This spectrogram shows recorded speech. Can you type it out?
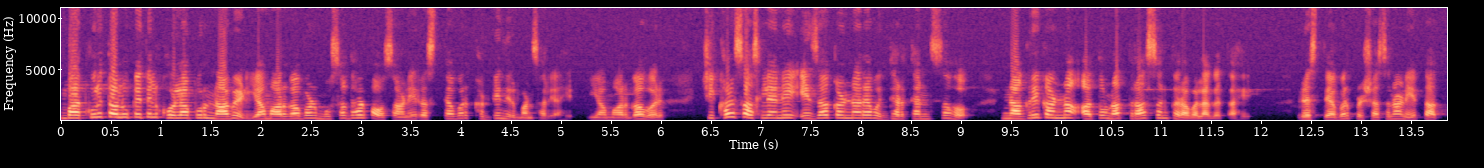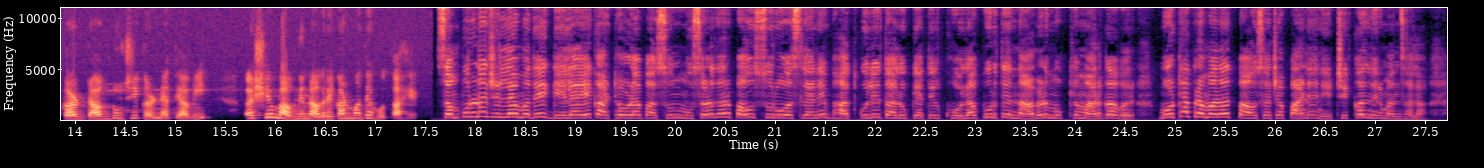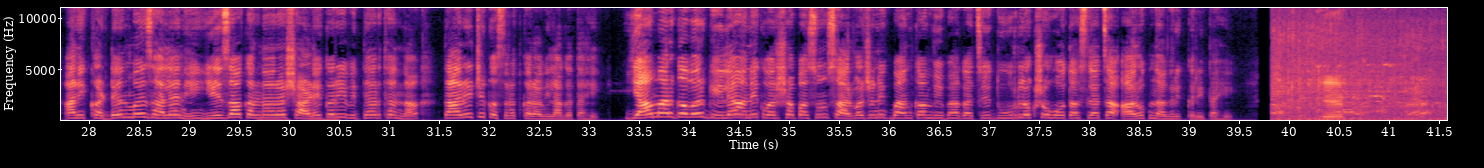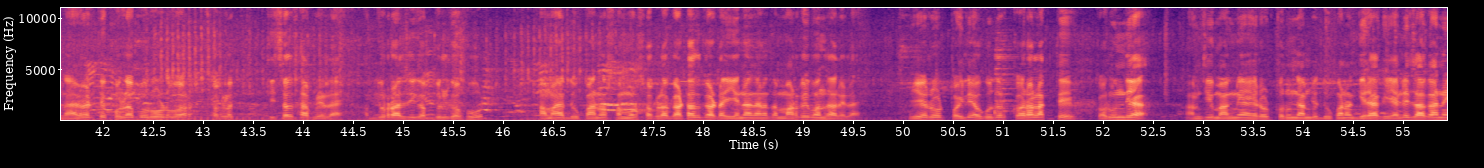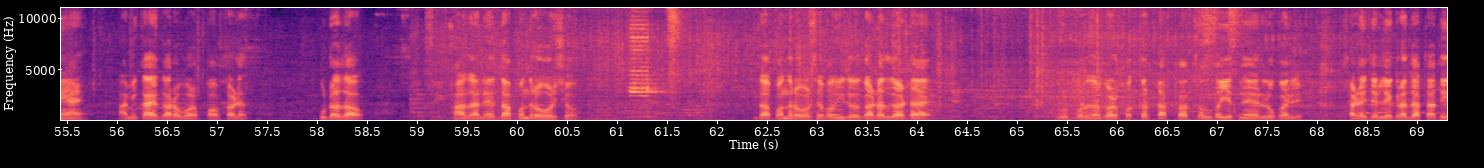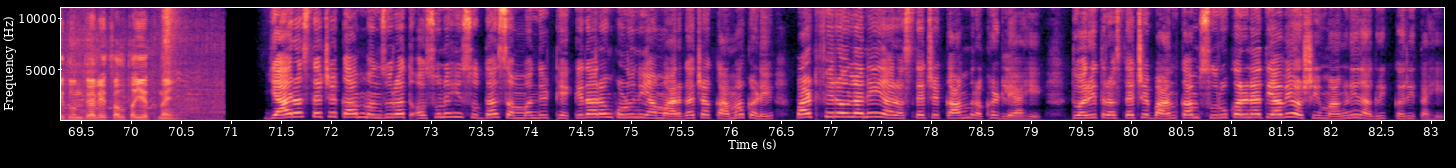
भातकुली तालुक्यातील खोलापूर नावेड या मार्गावर मुसळधार पावसाने रस्त्यावर खड्डे निर्माण झाले आहेत. या मार्गावर चिखल साचल्याने ये जा करणाऱ्या विद्यार्थ्यांसह नागरिकांना आतोनात त्रास सहन करावा लागत आहे. रस्त्यावर प्रशासनाने तात्काळ डागडुजी करण्यात यावी अशी मागणी नागरिकांमध्ये होत आहे. संपूर्ण जिल्ह्यामध्ये गेल्या एक आठवड्यापासून मुसळधार पाऊस सुरू असल्याने भातकुली तालुक्यातील खोलापूर ते नावेड मुख्य मार्गावर मोठ्या प्रमाणात पावसाच्या पाण्याने चिखल निर्माण झाला आणि खड्ड्यांमय झाल्याने ये जा करणाऱ्या शाळेकरी विद्यार्थ्यांना तारेची कसरत करावी लागत आहे. या मार्गावर गेल्या अनेक वर्षापासून सार्वजनिक बांधकाम विभागाचे दुर्लक्ष होत असल्याचा आरोप नागरिक करीत आहे. हे नावेड ते कोल्हापूर रोडवर सगळं चिचल थापलेलं आहे. अब्दुल राझिक अब्दुल गफूर आम्हाला दुकानासमोर सगळा गाटाच गाठा येण्या जाण्याचा मार्गही बंद झालेला आहे. हे रोड पहिले अगोदर करा लागते करून द्या. आमची मागणी आहे हे रोड करून द्या. आमच्या दुकानात गिराक यायला जागा नाही आहे. आम्ही काय करावं पावसाळ्यात? कुठं जाव? हा झाले दहा पंधरा वर्ष. दहा पंधरा वर्षापासून इथं गाटाच गाटा आहे. रोडवर दगड पत्थर टाकतात चालता येत नाही लोकांले. शाळेच्या लेकरं जातात इथून त्याला चालता येत नाही. या रस्त्याचे काम मंजुरात असूनही सुद्धा संबंधित ठेकेदारांकडून या मार्गाच्या कामाकडे पाठ फिरवल्याने या रस्त्याचे काम रखडले आहे. त्वरित रस्त्याचे बांधकाम सुरू करण्यात यावे अशी मागणी नागरिक करीत आहे.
